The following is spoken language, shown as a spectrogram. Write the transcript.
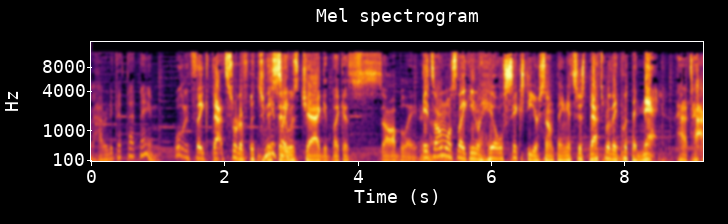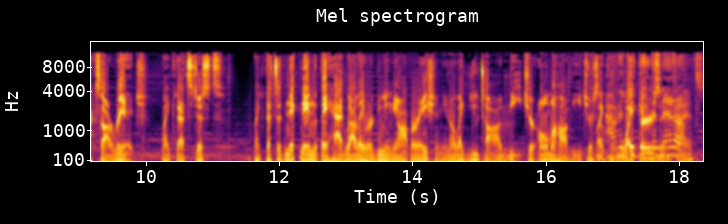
How did it get that name? Well, it's like that sort of. To They me, it's said like it was jagged like a saw blade. Or It's something. almost like you know Hill 60 or something. It's just that's where they put the net. That's Hacksaw Ridge. Like that's just like that's a nickname that they had while they were doing the operation. You know, like Utah hmm. Beach or Omaha Beach or like something. How did they get the wipers in net up? France.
